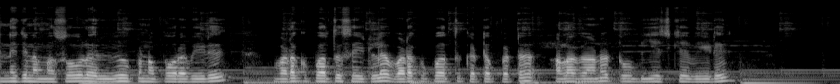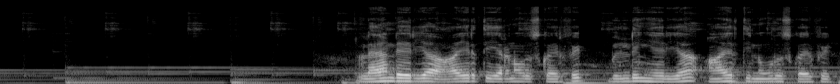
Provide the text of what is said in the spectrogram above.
இன்றைக்கி நம்ம ஷோவில் ரிவ்யூ பண்ண போகிற வீடு வடக்கு பார்த்து சைட்டில் வடக்கு பார்த்து கட்டப்பட்ட அழகான டூ பிஹெச்கே வீடு. லேண்ட் ஏரியா ஆயிரத்தி இரநூறு ஸ்கொயர் ஃபீட் பில்டிங் ஏரியா ஆயிரத்தி நூறு ஸ்கொயர் ஃபீட்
